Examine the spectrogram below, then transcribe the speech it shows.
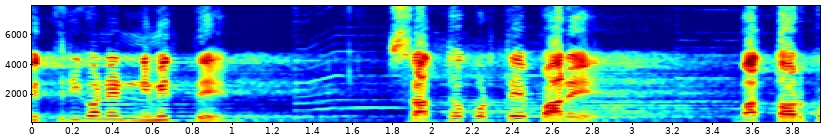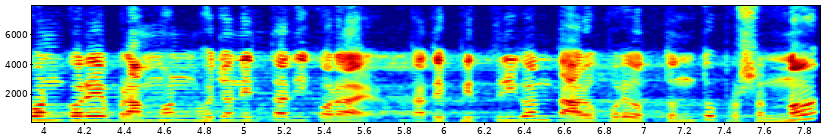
পিতৃগণের নিমিত্তে শ্রাদ্ধ করতে পারে বা তর্পণ করে, ব্রাহ্মণ ভোজন ইত্যাদি করায়, তাতে পিতৃগণ তার উপরে অত্যন্ত প্রসন্ন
